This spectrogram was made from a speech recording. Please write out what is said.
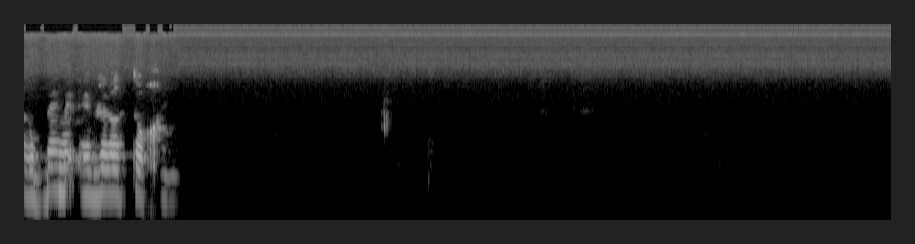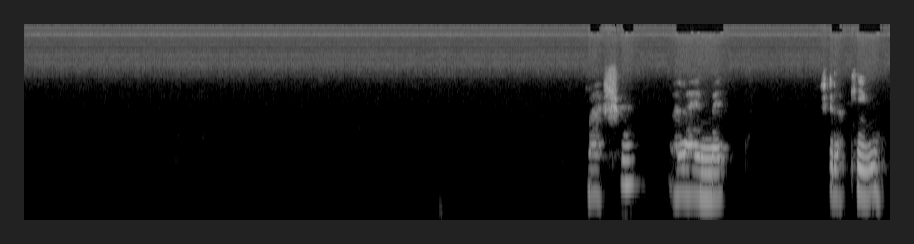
הרבה מעבר לתוכן. משהו על האמת של הקיום.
